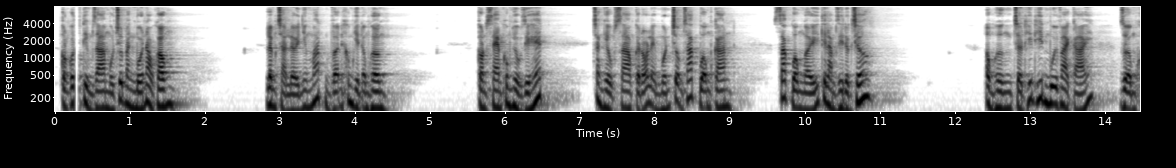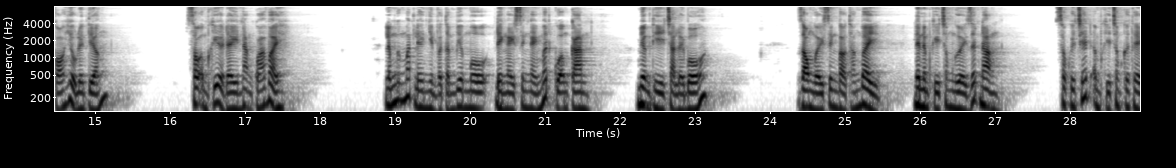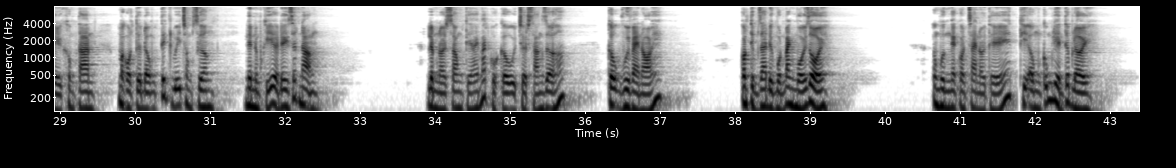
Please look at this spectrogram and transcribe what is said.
"Còn có tìm ra một chút manh mối nào không?" Lâm trả lời nhưng mắt vẫn không nhìn ông Hưng. Con xem không hiểu gì hết, chẳng hiểu sao cái đó lại muốn trộm xác của ông Can. Xác của ông ấy thì làm gì được chứ? Ông Hưng chợt hít hít mũi vài cái, rồi ông khó hiểu lên tiếng. Sao âm khí ở đây nặng quá vậy? Lâm ngước mắt lên nhìn vào tấm bia mộ để ngày sinh ngày mất của ông Can. Miệng thì trả lời bố. Do người sinh vào tháng 7 nên âm khí trong người rất nặng. Sau khi chết âm khí trong cơ thể không tan mà còn tự động tích lũy trong xương nên âm khí ở đây rất nặng. Lâm nói xong thì hai mắt của cậu chợt sáng rỡ. Cậu vui vẻ nói: "Con tìm ra được một manh mối rồi." Ông Hưng nghe con trai nói thế thì ông cũng liền tiếp lời.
